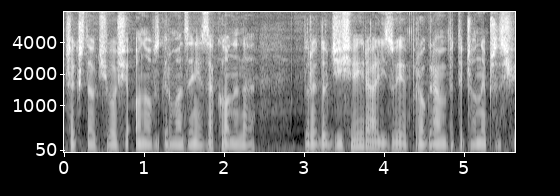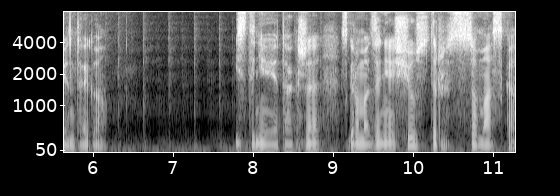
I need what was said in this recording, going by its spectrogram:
przekształciło się ono w zgromadzenie zakonne, które do dzisiaj realizuje program wytyczony przez świętego. Istnieje także Zgromadzenie Sióstr z Somaska,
